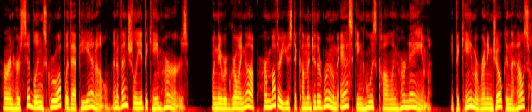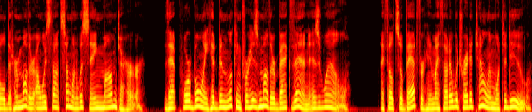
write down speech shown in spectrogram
Her and her siblings grew up with that piano, and eventually it became hers. When they were growing up, her mother used to come into the room asking who was calling her name. It became a running joke in the household that her mother always thought someone was saying mom to her. That poor boy had been looking for his mother back then as well. I felt so bad for him, I thought I would try to tell him what to do.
